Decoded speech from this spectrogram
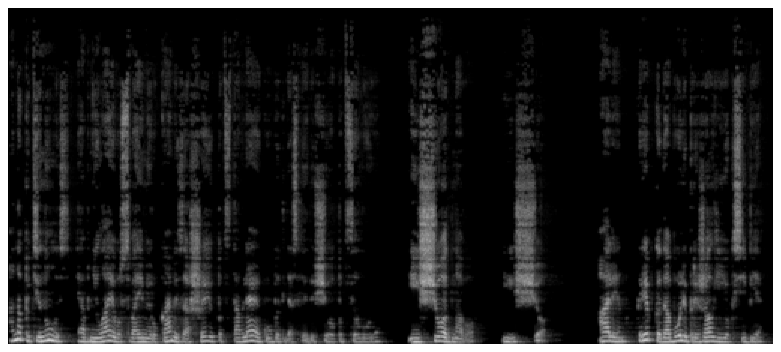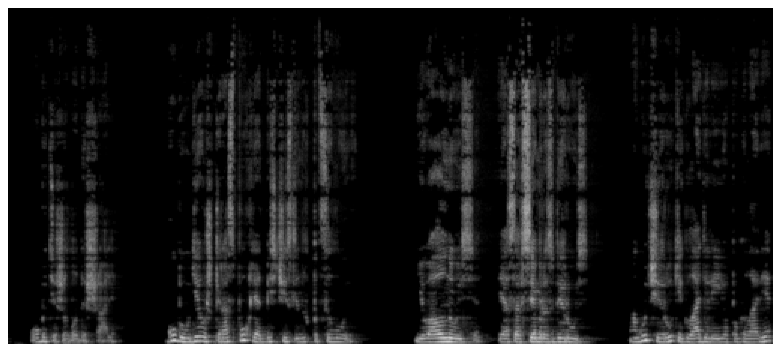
она потянулась и обняла его своими руками за шею, подставляя губы для следующего поцелуя. И еще одного. И еще. Ален крепко до боли прижал ее к себе. Оба тяжело дышали. Губы у девушки распухли от бесчисленных поцелуев. «Не волнуйся, я совсем разберусь». Могучие руки гладили ее по голове,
